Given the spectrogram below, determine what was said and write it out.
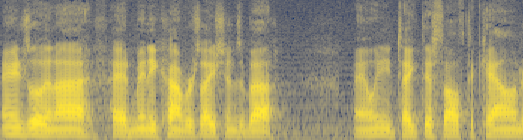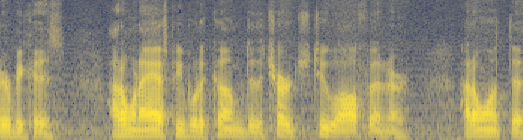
Angela and I have had many conversations about, man, we need to take this off the calendar because I don't want to ask people to come to the church too often, or I don't want the,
